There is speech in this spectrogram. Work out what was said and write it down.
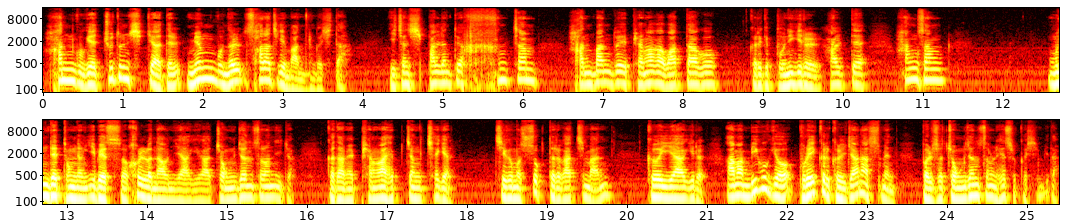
한국에 주둔시켜야 될 명분을 사라지게 만드는 것이다. 2018년도에 한참 한반도에 평화가 왔다고 그렇게 분위기를 할 때 항상 문 대통령 입에서 흘러나온 이야기가 종전선언이죠. 그 다음에 평화협정 체결. 지금은 쑥 들어갔지만 그 이야기를 아마 미국이 브레이크를 걸지 않았으면 벌써 종전선언을 했을 것입니다.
